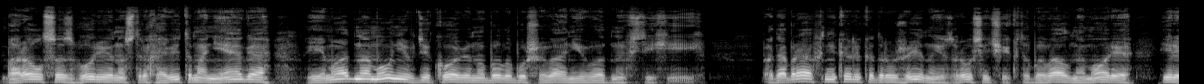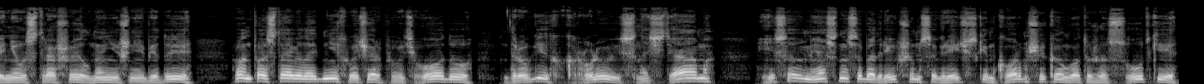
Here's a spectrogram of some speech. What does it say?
боролся с бурей на страховитом Онега, и ему одному не в диковину было бушевание водных стихий. Подобрав несколько дружины из русичей, кто бывал на море или не устрашил нынешней беды, он поставил одних вычерпывать воду, других — к рулю и снастям, и совместно с ободрившимся греческим кормщиком вот уже сутки,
